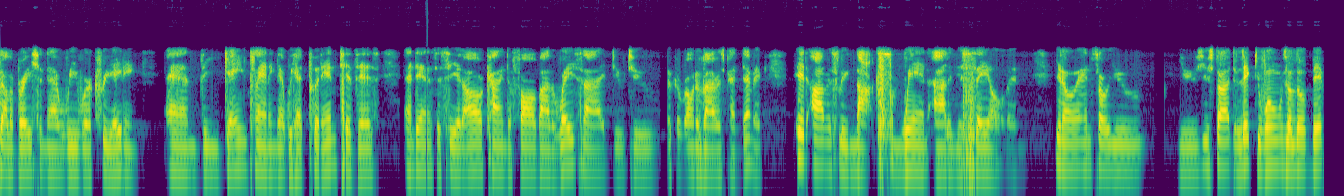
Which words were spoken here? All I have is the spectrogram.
celebration that we were creating, and the game planning that we had put into this, and then to see it all kind of fall by the wayside due to the coronavirus pandemic, it obviously knocks some wind out of your sail, and you know, and so you you you start to lick your wounds a little bit,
